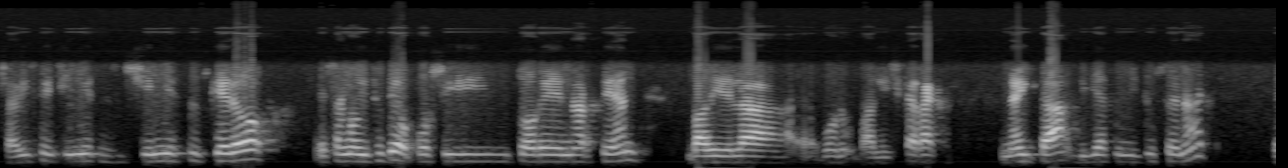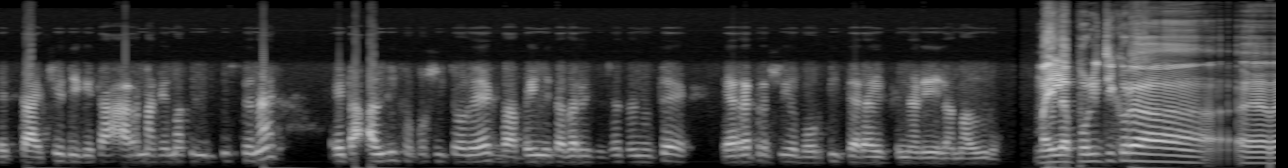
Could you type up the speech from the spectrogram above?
Txabizte sinestuzkero, esango ditute opositoren artean, badirela, bueno, ba, lizkarrak naita bilatzen dituztenak, eta etxetik eta armak ematen dituztenak, eta aldiz opositoreek ba, behin eta berriz esaten dute errepresio bortita erabiltzen ari dela maduro. Maila politikora eh,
